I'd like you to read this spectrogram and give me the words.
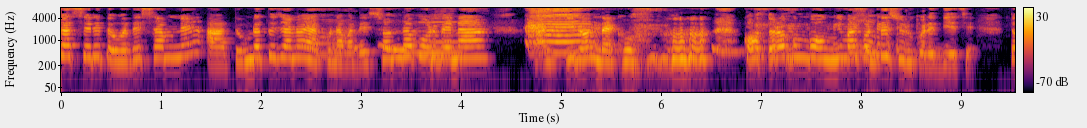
কাজ সেরে তোমাদের সামনে। আর তোমরা তো জানো, এখন আমাদের সন্ধ্যা পড়বে না। আর কিরণ দেখো, কত রকম ভঙ্গিমা করতে শুরু করে দিয়েছে। তো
